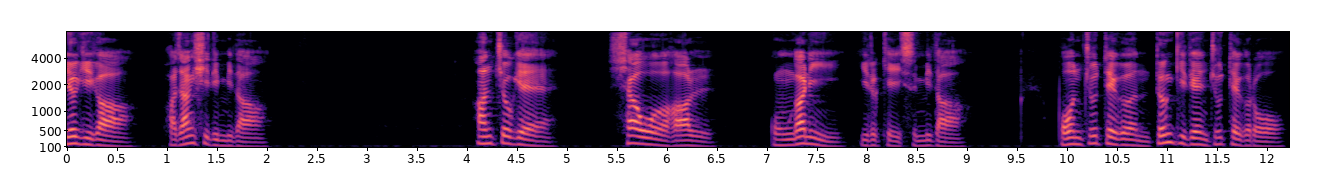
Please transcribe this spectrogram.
여기가 화장실입니다. 안쪽에 샤워할 공간이 이렇게 있습니다. 본 주택은 등기된 주택으로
